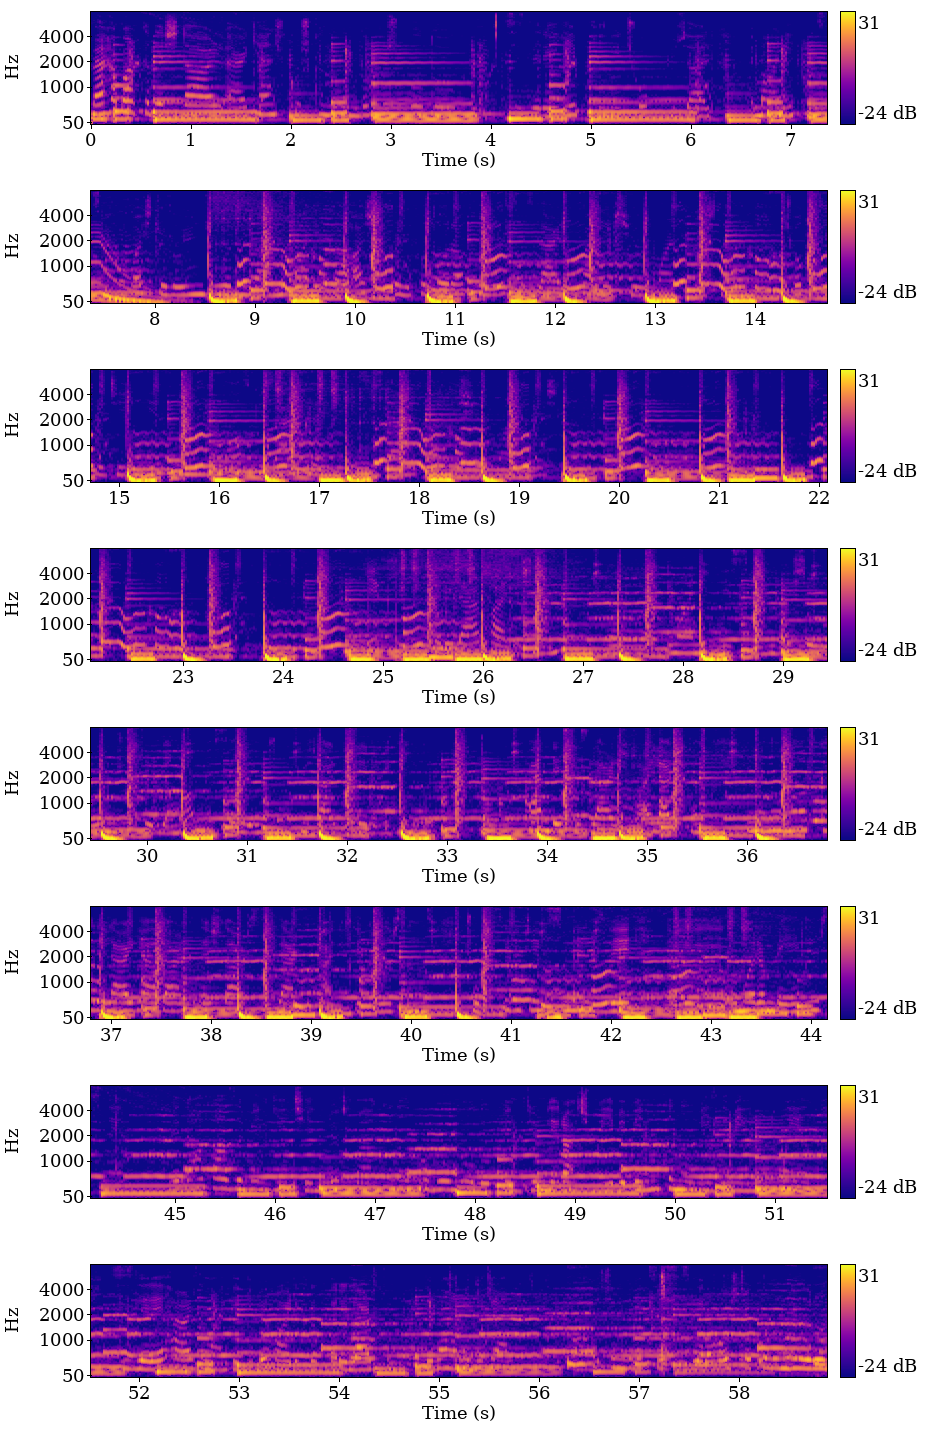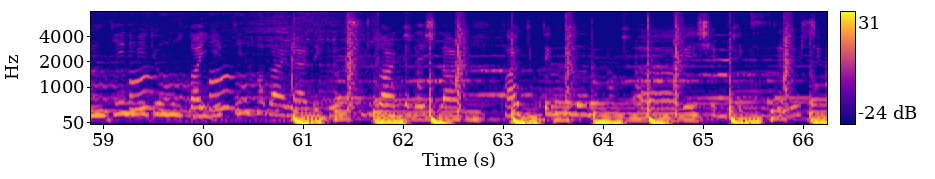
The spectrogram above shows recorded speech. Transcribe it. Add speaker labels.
Speaker 1: Merhaba arkadaşlar, Erken Kuş kanalımda hoş bulduk. Sizlere yepyeni, çok güzel, emanet dizisinin başrol oyuncularından için lütfen kanalıma abone olup bildirimleri açmayı ve benim kanalımı izlemeyi unutmayın. Sizlere her zamanki gibi harika kareler sunmaya devam edeceğim. Şimdilik ise sizlere hoşça kalın diyorum. Yeni videomuzda yepyeni haberlerde görüşürüz arkadaşlar. Takipte kalın. Ve şimdilik sizlere hoşça kalın.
